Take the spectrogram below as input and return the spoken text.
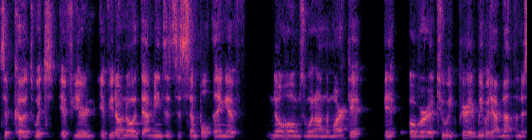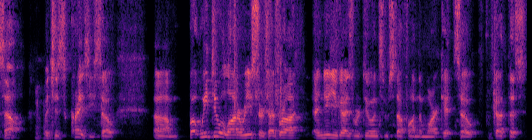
zip codes. Which, if you're if you don't know what that means, it's a simple thing. If no homes went on the market it, over a two week period, we would have nothing to sell, Mhm. which is crazy. So, um, but we do a lot of research. I brought. I knew you guys were doing some stuff on the market, so we've got this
